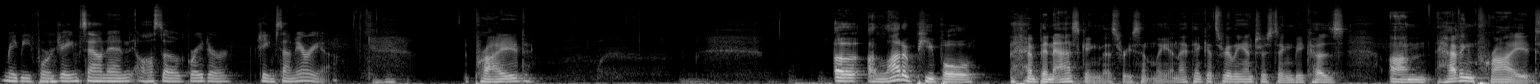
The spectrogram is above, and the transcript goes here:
Maybe for Jamestown and also greater Jamestown area. pride a, a lot of people have been asking this recently and i think it's really interesting because um, having pride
